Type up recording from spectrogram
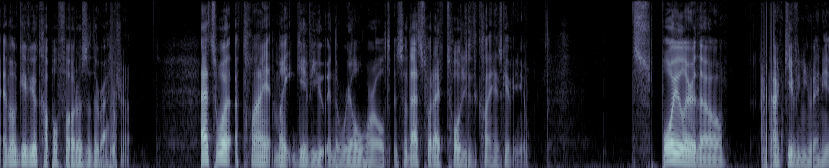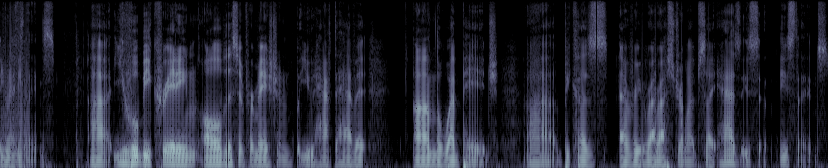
and they'll give you a couple photos of the restaurant. That's what a client might give you in the real world. And so that's what I've told you the client has given you. Spoiler though, I'm not giving you any of these things. Uh, you will be creating all of this information, but you have to have it on the web page uh, because every restaurant website has these these things.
